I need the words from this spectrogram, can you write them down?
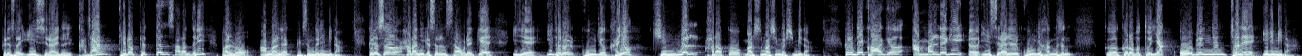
그래서 이스라엘을 가장 괴롭혔던 사람들이 바로 아말렉 백성들입니다. 그래서 하나님께서는 사울에게 이제 이들을 공격하여 진멸하라고 말씀하신 것입니다. 그런데 과거 암말렉이 어, 이스라엘을 공격한 것은 그, 그로부터 약 500년 전의 일입니다.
